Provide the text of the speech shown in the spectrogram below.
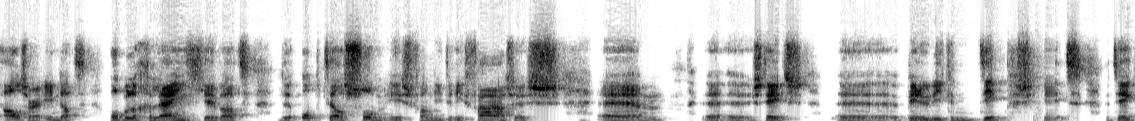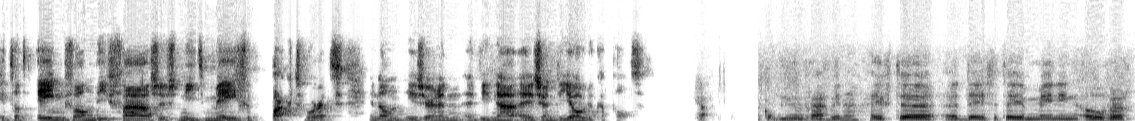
als er in dat hobbelige lijntje, wat de optelsom is van die drie fases, um, steeds uh, periodiek een dip zit, betekent dat één van die fases niet meegepakt wordt. En dan is er een, is een diode kapot. Ja, er komt nu een vraag binnen. Heeft uh, eh, DST een mening over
